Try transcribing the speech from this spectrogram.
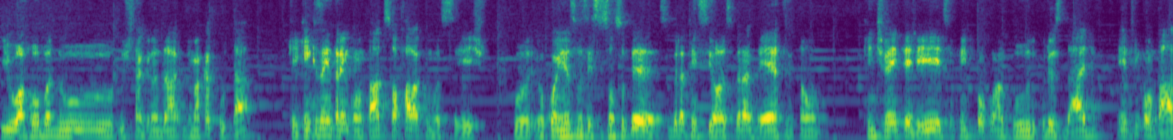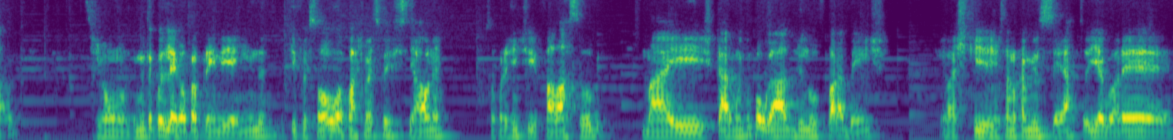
e o arroba do, do Instagram da, de Macacu, tá? Que quem quiser entrar em contato, só falar com vocês. Eu conheço vocês, vocês são super, super atenciosos, super abertos. Então, quem tiver interesse ou quem ficou com uma dúvida, curiosidade, entre em contato. Vocês vão ter muita coisa legal para aprender ainda. Aqui foi só a parte mais superficial, né? Só para a gente falar sobre. Mas, cara, muito empolgado. De novo, parabéns. Eu acho que a gente está no caminho certo e agora é,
